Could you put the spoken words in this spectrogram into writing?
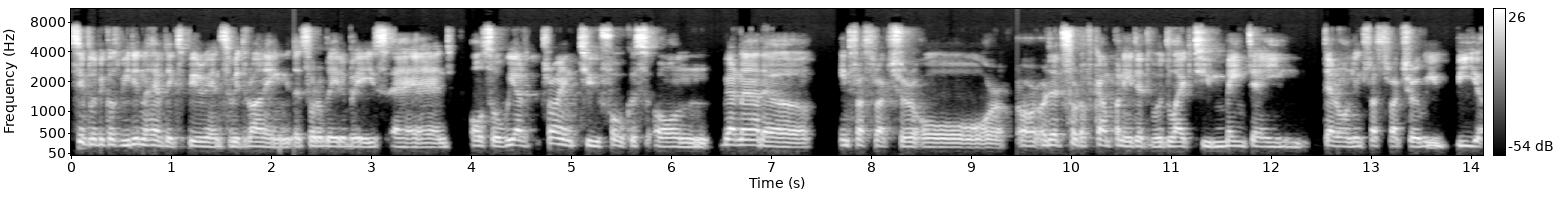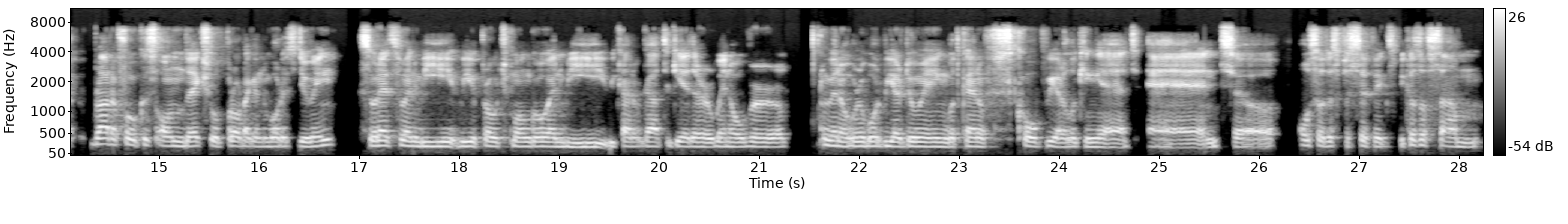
simply because we didn't have the experience with running that sort of database and also we are trying to focus on we are not a infrastructure or, or, or that sort of company that would like to maintain their own infrastructure. We we rather focus on the actual product and what it's doing. So that's when we we approached Mongo and we we kind of got together, went over went know, what we are doing, what kind of scope we are looking at, and uh, also the specifics. Because of some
